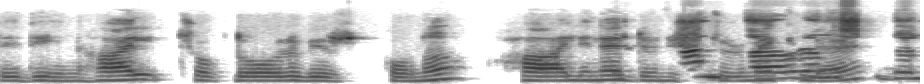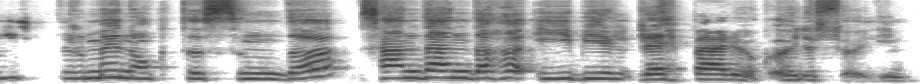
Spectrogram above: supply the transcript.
dediğin hal çok doğru bir konu haline dönüştürmekle. Davranışı dönüştürme noktasında senden daha iyi bir rehber yok öyle söyleyeyim.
